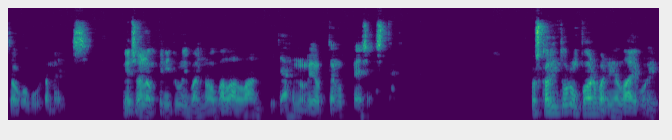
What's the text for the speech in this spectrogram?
toukokuuta mennessä. Myös anoppini tuli vannoa valallaan, mitä hän oli ottanut pesästä. Koska olin Turun porvari ja laivuri,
